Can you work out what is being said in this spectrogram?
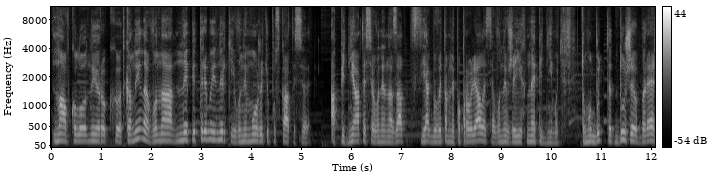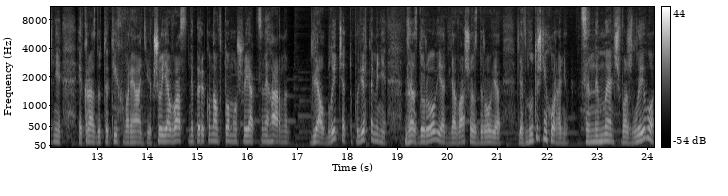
Навколо нирок тканина вона не підтримує нирки, вони можуть опускатися а піднятися вони назад, як би ви там не поправлялися, вони вже їх не піднімуть. Тому будьте дуже обережні якраз до таких варіантів. Якщо я вас не переконав в тому, що як це не гарно для обличчя, то повірте мені, для здоров'я, для вашого здоров'я, для внутрішніх органів це не менш важливо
